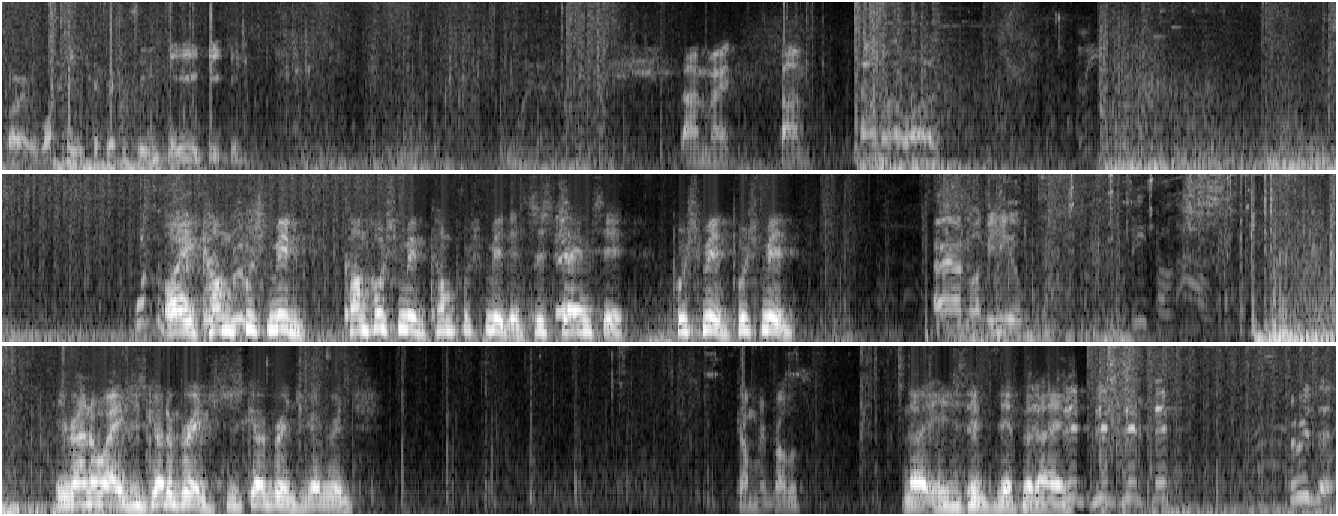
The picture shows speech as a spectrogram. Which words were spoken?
Bro, why are you convincing me? Done, mate. Done. How am I alive? What the Oh, hey, fuck? come push mid. Come push mid. Come push mid. It's just James here. Push mid. Push mid. Hang on, let me heal. He ran away. Just go to bridge. Just go bridge. Go bridge. Come me, brothers. No, he just hit zip at A. Zip, zip, zip, zip. Who is it?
